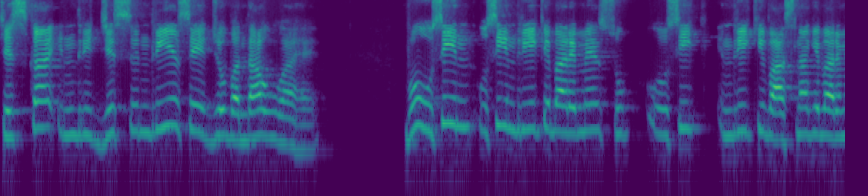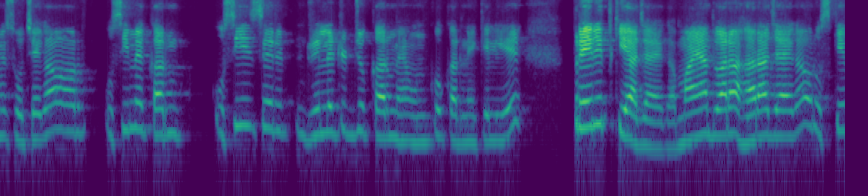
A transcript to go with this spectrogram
जिसका इंद्रिय जिस इंद्रिय से जो बंधा हुआ है वो उसी उसी इंद्रिय के बारे में उसी इंद्रिय की वासना के बारे में सोचेगा और उसी में कर्म, उसी से रिलेटेड जो कर्म है उनको करने के लिए प्रेरित किया जाएगा। माया द्वारा हरा जाएगा और उसके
